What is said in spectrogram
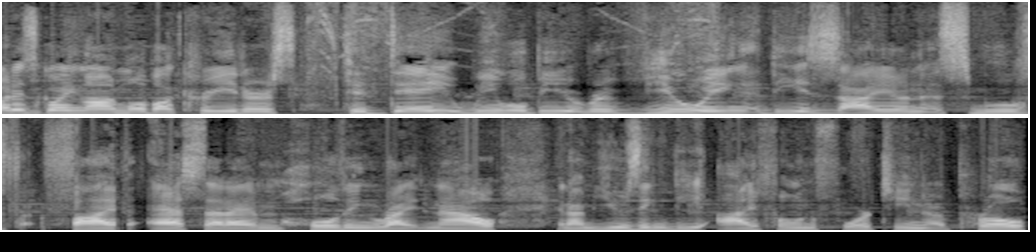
What is going on mobile creators? Today we will be reviewing the Zhiyun Smooth 5S that I'm holding right now and I'm using the iPhone 14 Pro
